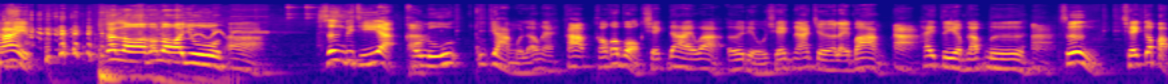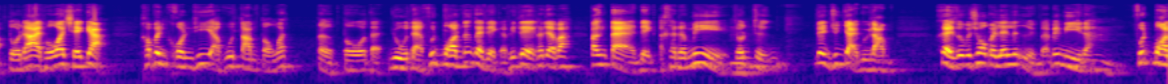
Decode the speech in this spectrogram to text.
ใช่ ก็รอเขารออยู่อ่าซึ่งพี่ทีอะอะเขารู้ทุกอย่างหมดแล้วไงครับเขาก็บอกเช็คได้ว่า เออเดี๋ยวเช็คนะเจออะไรบ้างอ่าให้เตรียมรับมือออ่าซึ่งเช็คก็ปรับตัวได้ เพราะว่าเช็คอะเขาเป็นคนที่เอาพูดตามตรงว่าเติบโต แต่อยู่แต่ฟุตบอลตั้งแต่เด็กอะพี่เต้เข้าใจปะตั้งแต่เด็ก academy จนถึงเล่นชุดใหญ่บุรีรัมย์ เคยเห็นซูเปอร์โชคไปเล่นเรื่องอื่นแบบไม่มีนะอืมฟุตบอล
